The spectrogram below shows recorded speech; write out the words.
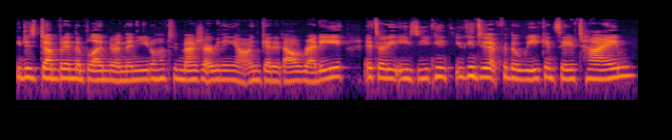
You just dump it in the blender, and then you don't have to measure everything out and get it all ready. It's already easy. You can you can do that for the week and save time.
